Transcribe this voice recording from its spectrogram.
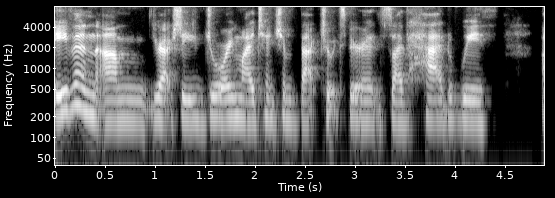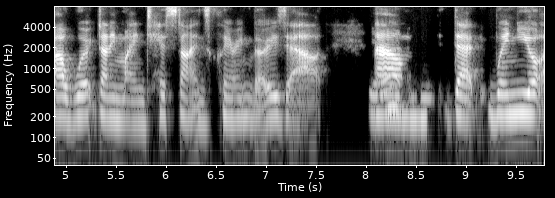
even um, you're actually drawing my attention back to experience I've had with uh, work done in my intestines, clearing those out. Yeah. Um, that when you're,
